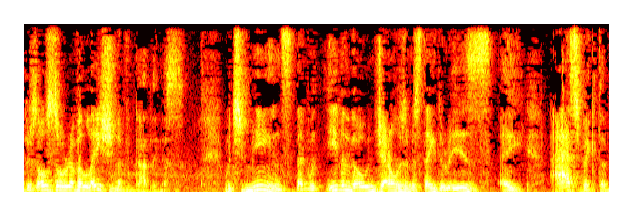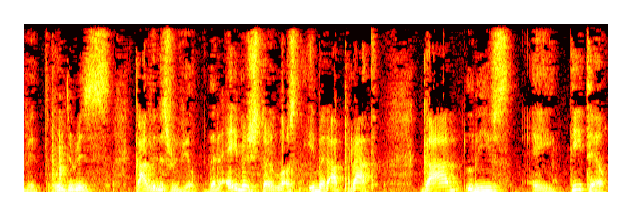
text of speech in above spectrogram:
there's also revelation of godliness. Which means that with, even though in general there's a mistake, there is a aspect of it where there is godliness revealed. That Eberster lost Iber Aprat. God leaves a detail,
